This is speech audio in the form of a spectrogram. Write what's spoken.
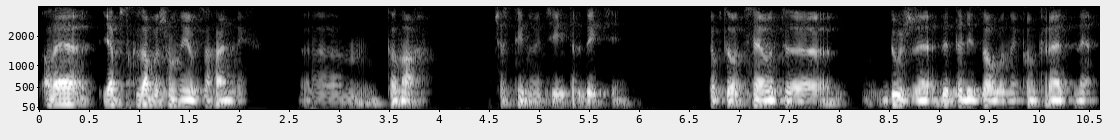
Але я б сказав, що вони є в загальних е, тонах частиною цієї традиції. Тобто, це от е, дуже деталізоване, конкретне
